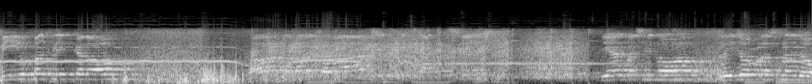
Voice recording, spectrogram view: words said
બી ઉપર ક્લિક કરો. હા તમારો ત્યાર પછીનો ત્રીજો પ્રશ્ન જો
